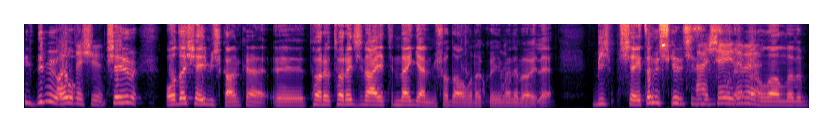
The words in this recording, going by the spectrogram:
Değil mi? O arkadaşı? şey değil mi? O da şeymiş kanka. E, töre, töre cinayetinden gelmiş o da amına koyayım hani böyle. Bir şeytan üçgeni çizilmiş şey oraya. değil Ben mi? onu anladım.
